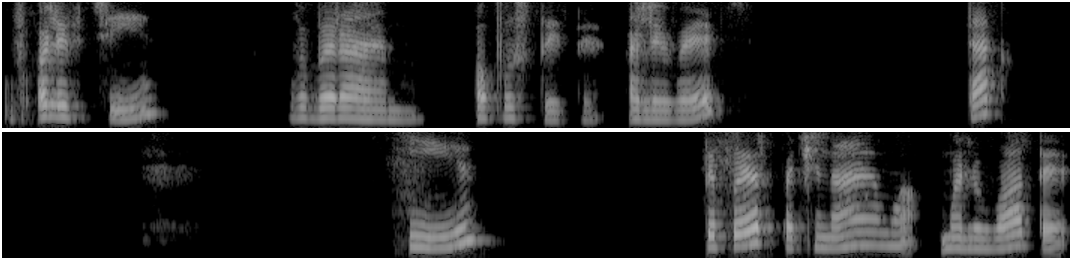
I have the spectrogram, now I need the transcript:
в олівці вибираємо опустити олівець. Так. І тепер починаємо малювати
